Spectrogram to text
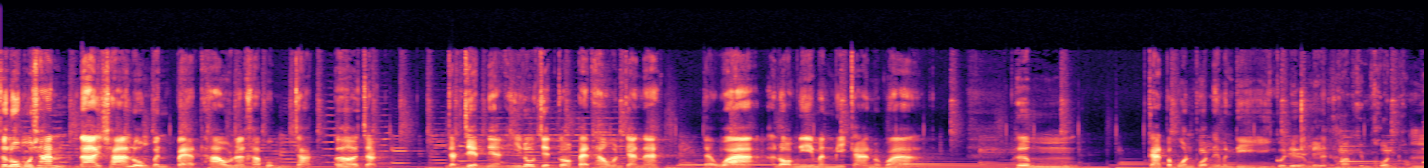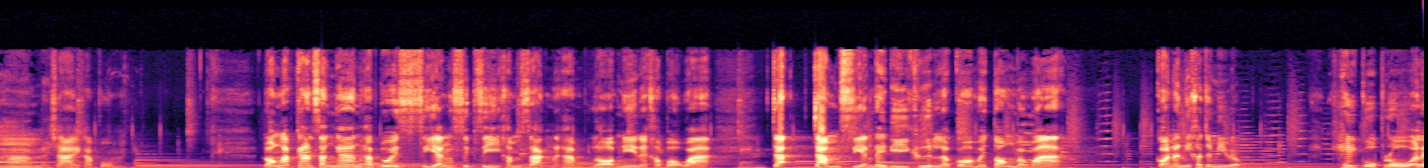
slow motion ได้ช้าลงเป็น 8 เท่านะครับผมจากเออจากจาก 7 เนี่ยฮีโร่7ก็ 8 เท่าเหมือนกันนะ แต่ว่ารอบนี้มันมีการแบบว่าเพิ่มการประมวลผลให้มันดียิ่งกว่าเดิมเลนะทคครับวามเข้มข้นของภาพอืมเลยใช่ครับผมรองรับการสั่งงานครับด้วยเสียง 14คำสั่งนะครับ รอบนี้เนี่ยเขาบอกว่าจะจำเสียงได้ดีขึ้นแล้วก็ไม่ต้องแบบว่า ก่อนหน้านี้เขาจะมีแบบ Hey GoPro อะไร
